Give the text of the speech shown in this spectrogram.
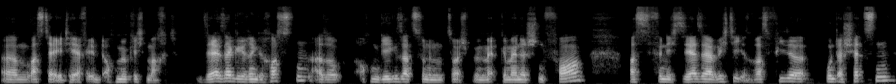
ähm, was der ETF eben auch möglich macht. Sehr, sehr geringe Kosten, also auch im Gegensatz zu einem zum Beispiel gemanagten Fonds, was finde ich sehr, sehr wichtig ist, was viele unterschätzen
